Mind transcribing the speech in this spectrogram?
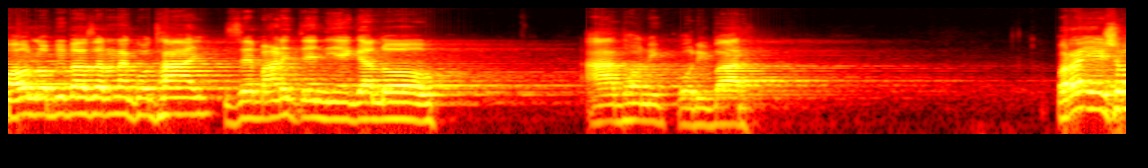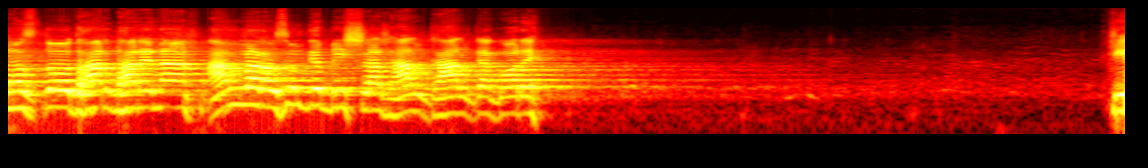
মৌলভীবাজার না কোথায়, যে বাড়িতে নিয়ে গেল আধুনিক পরিবার। ওরা এই সমস্ত ধার ধারে না, আল্লাহ রসুলকে বিশ্বাস হালকা হালকা করে। কি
